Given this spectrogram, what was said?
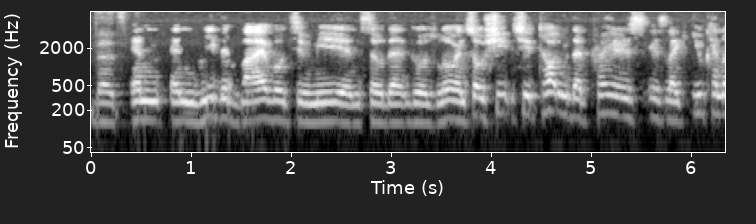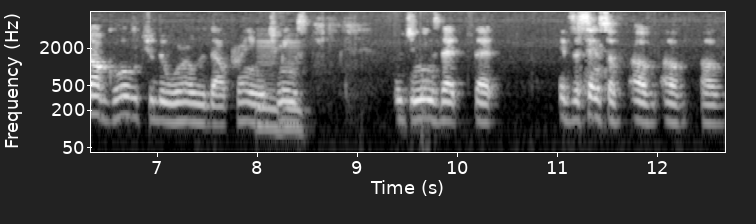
that's and and read the Bible to me, and so that goes low. And so she she taught me that prayer is, is like you cannot go to the world without praying, which mm-hmm. means which means that that it's a sense of of, of, of,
